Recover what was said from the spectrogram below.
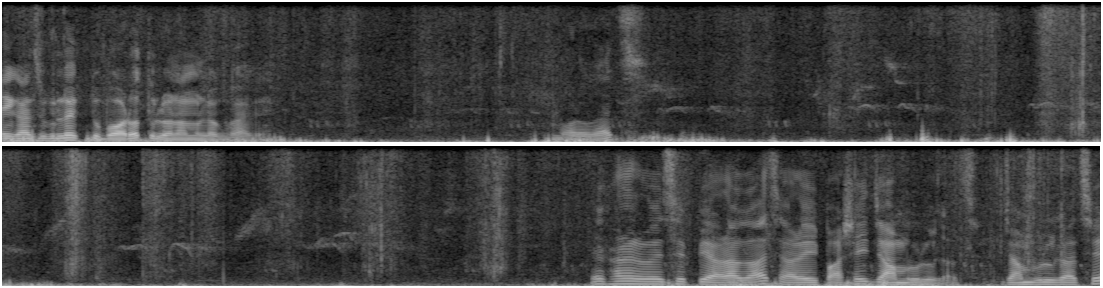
এই গাছগুলো একটু বড়, তুলনামূলকভাবে। বড় গাছ। এখানে রয়েছে পেয়ারা গাছ আর এই পাশেই জামরুল গাছ। জামরুল গাছে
